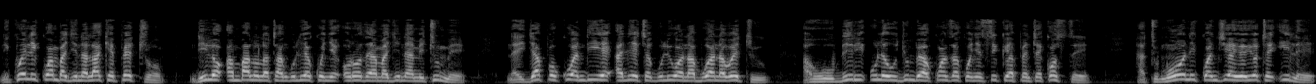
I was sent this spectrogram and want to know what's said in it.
Ni kweli kwamba jina lake petro ndilo ambalo latangulia kwenye orodha ya majina ya mitume na ijapokuwa ndiye aliyechaguliwa na bwana wetu auhubiri ule ujumbe wa kwanza kwenye siku ya pentekoste hatumwoni kwa njia yoyote ile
